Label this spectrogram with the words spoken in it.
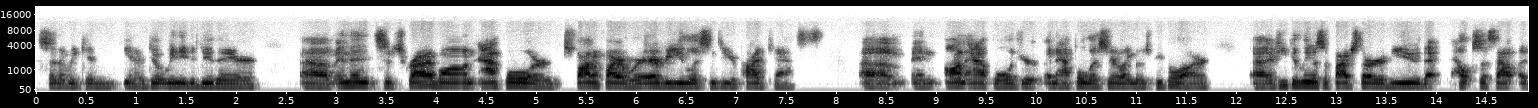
so that we can, you know, do what we need to do there. Um, and then subscribe on Apple or Spotify or wherever you listen to your podcasts. Um, and on Apple, if you're an Apple listener, like most people are, uh, if you could leave us a five star review, that helps us out a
